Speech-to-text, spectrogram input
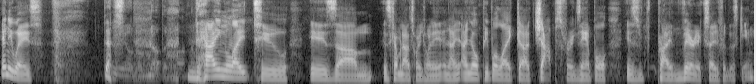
Anyways, that's Dying Light Two is um is coming out 2020, and I, I know people like uh, Chops, for example, is probably very excited for this game.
